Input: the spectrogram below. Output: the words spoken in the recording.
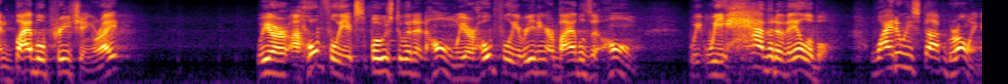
and Bible preaching, right? We are uh, hopefully exposed to it at home. We are hopefully reading our Bibles at home. We, we have it available. Why do we stop growing?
